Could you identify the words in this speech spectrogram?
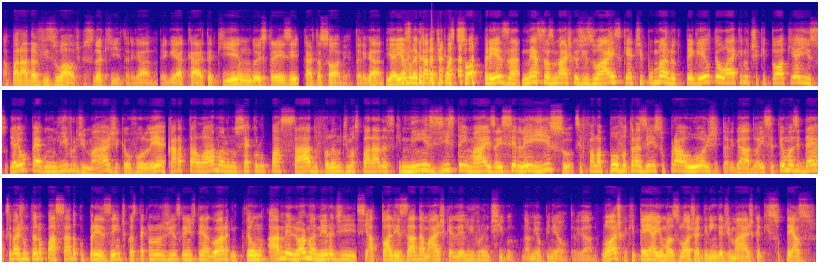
a parada visual, tipo isso daqui, tá ligado? Peguei a carta aqui, um, dois, três e carta sobe, tá ligado? E aí a molecada fica só presa nessas mágicas visuais que é tipo, mano, eu peguei o teu like no TikTok e é isso. E aí eu pego um livro de mágica, eu vou ler, o cara tá lá, mano, no século passado, falando de umas paradas que nem existem mais. Aí você lê isso, você fala, pô, vou trazer isso pra hoje, tá ligado? Aí você tem umas ideias que você vai juntando o passado com o presente, com as tecnologias que a gente tem agora. Então, a melhor maneira maneira de se atualizar da mágica é ler livro antigo, na minha opinião, tá ligado? Lógico que tem aí umas lojas gringas de mágica que só tem as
